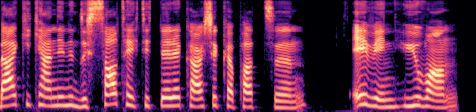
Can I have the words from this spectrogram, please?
belki kendini dışsal tehditlere karşı kapattığın, evin, yuvan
